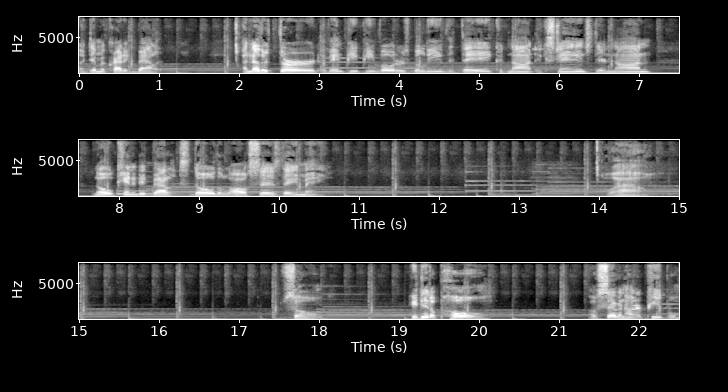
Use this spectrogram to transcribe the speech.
a Democratic ballot. Another third of NPP voters believe that they could not exchange their non no candidate ballots, though the law says they may. Wow. So he did a poll of 700 people,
